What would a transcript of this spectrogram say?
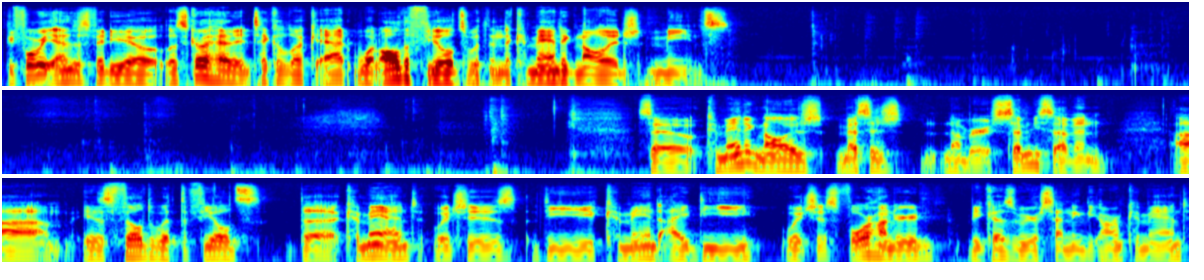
before we end this video, let's go ahead and take a look at what all the fields within the command acknowledge means. So command acknowledge message number 77 um, is filled with the fields the command, which is the command ID, which is 400 because we are sending the ARM command,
